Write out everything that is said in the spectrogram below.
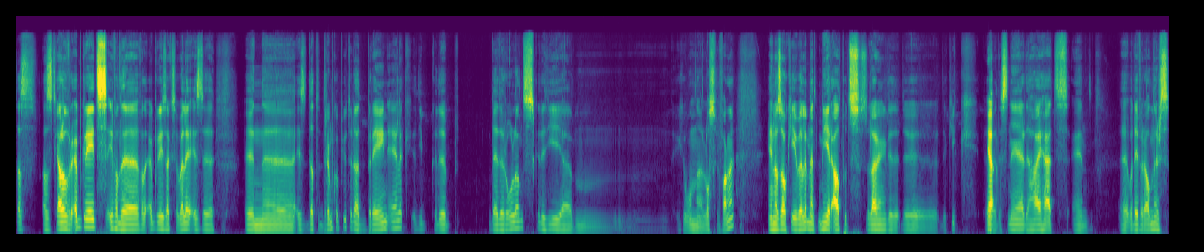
is, als het gaat over upgrades, een van de, van de upgrades dat ik zou willen, is, de, een, eh, is dat de drumcomputer, dat brein eigenlijk, die kunnen bij de Rolands kunnen die ehm, gewoon eh, los vervangen. En dan zou ik je willen met meer outputs, zolang ik de, de, de kick, eh, de snare, de hi-hat en eh, whatever anders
